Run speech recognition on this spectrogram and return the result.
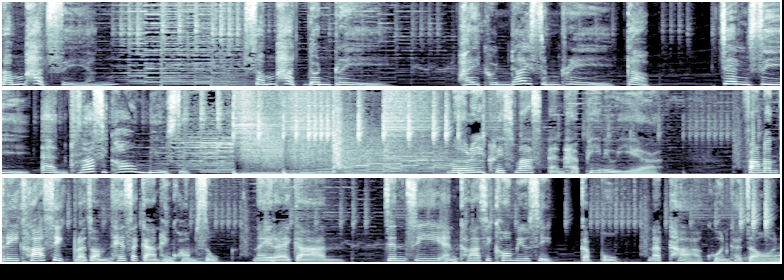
สัมผัสเสียง สัมผัสดนตรี ให้คุณได้สุนทรีกับ Gen C and Classical Music Merry Christmas and Happy New Year ฟังดนตรีคลาสสิกประจำเทศกาลแห่งความสุข ในรายการ Gen C and Classical Music กับมุกนัฐถาควรขจร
